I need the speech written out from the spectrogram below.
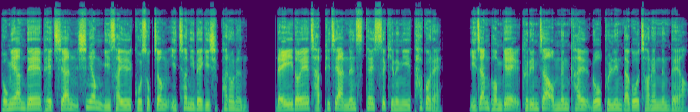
동해함대에 배치한 신형 미사일 고속정 2228호는 레이더에 잡히지 않는 스텔스 기능이 탁월해 이장 범계 그림자 없는 칼로 불린다고 전했는데요.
